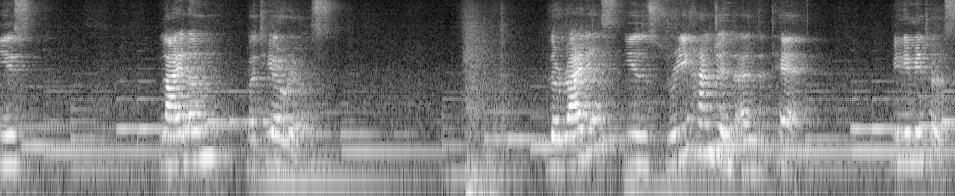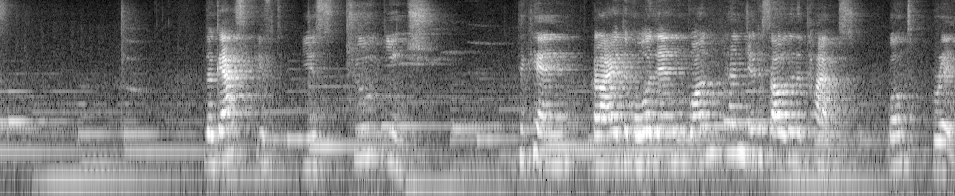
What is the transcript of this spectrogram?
is nylon materials. The radius is 310 millimeters. The gas lift is 2 inch. It can glide more than 100,000 times, won't break.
